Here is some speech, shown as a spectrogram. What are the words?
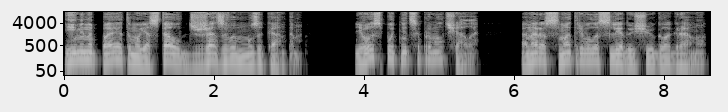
и именно поэтому я стал джазовым музыкантом». Его спутница промолчала она рассматривала следующую голограмму.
